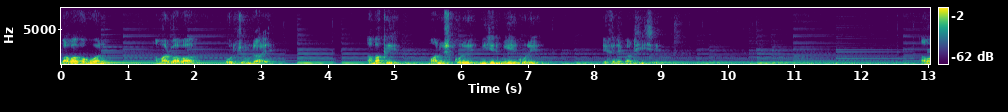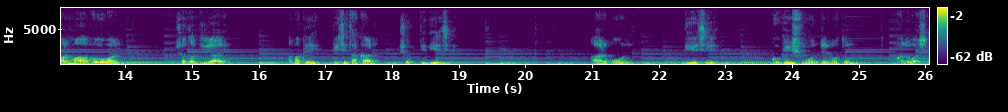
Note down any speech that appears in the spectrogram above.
বাবা ভগবান, আমার বাবা অর্জুন রায়। আমাকে মানুষ করে নিজের মেয়ে করে এখানে পাঠিয়েছে। আমার মা ভগবান শতাব্দী রায় আমাকে বেঁচে থাকার শক্তি দিয়েছে। আর বোন দিয়েছে গভীর সমুদ্রের মতন ভালোবাসা।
